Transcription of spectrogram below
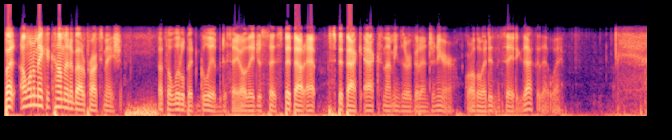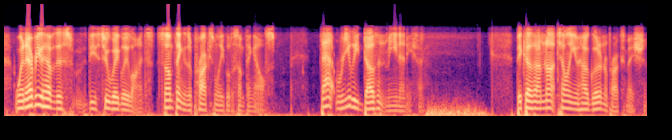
but I want to make a comment about approximation. That's a little bit glib to say, oh, they just say spit, out spit back x, and that means they're a good engineer, although I didn't say it exactly that way. Whenever you have this, these two wiggly lines, something is approximately equal to something else, that really doesn't mean anything. Because I'm not telling you how good an approximation.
